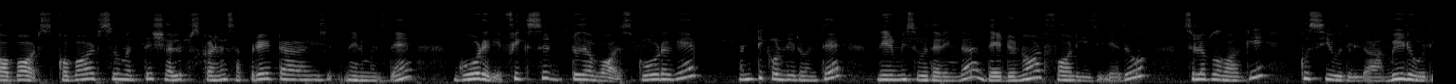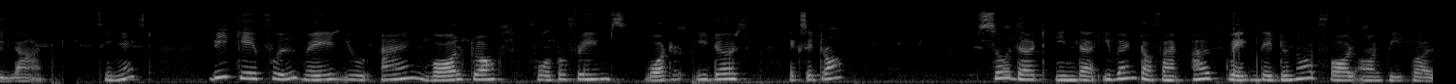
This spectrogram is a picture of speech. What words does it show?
cupboards cupboards ಮತ್ತು ಶೆಲ್ಫ್ಸ್ಗಳನ್ನ ಸಪ್ರೇಟಾಗಿ ನಿರ್ಮಿಸದೆ, ಗೋಡೆಗೆ ಫಿಕ್ಸ್ಡ್ ಟು ದ ವಾಲ್ಸ್ ಗೋಡೆಗೆ ಅಂಟಿಕೊಂಡಿರುವಂತೆ ನಿರ್ಮಿಸುವುದರಿಂದ they do not fall easily ಅದು ಸುಲಭವಾಗಿ ಕುಸಿಯುವುದಿಲ್ಲ, ಬೀಳುವುದಿಲ್ಲ. See next be careful where you hang wall clocks photo frames water heaters etcetera so that in the event of an earthquake, they do not fall on people.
